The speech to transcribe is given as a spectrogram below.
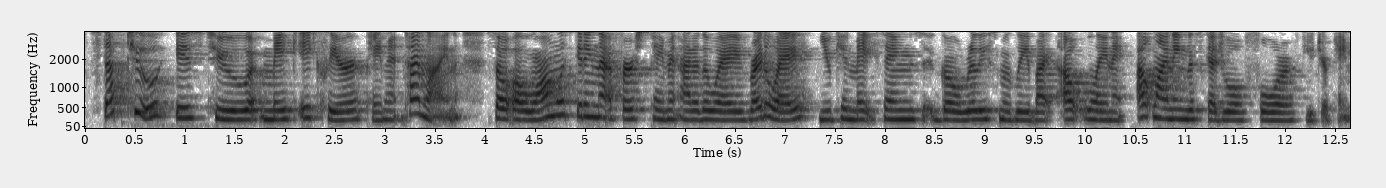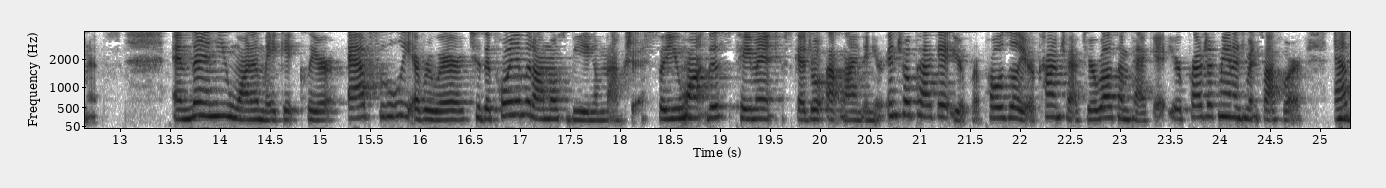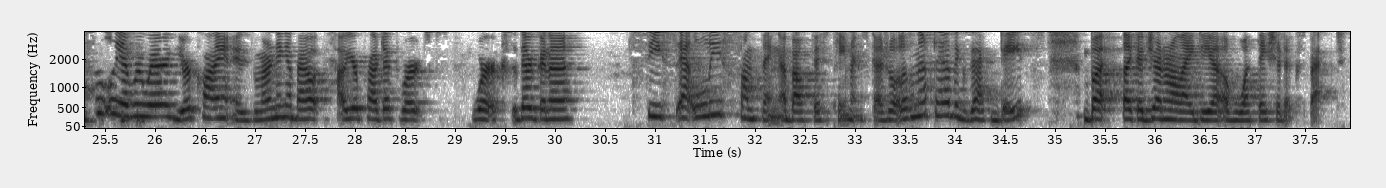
Step two is to make a clear payment timeline. So, along with getting that first payment out of the way right away, you can make things go really smoothly by outlining, outlining the schedule for future payments. And then you want to make it clear absolutely everywhere to the point of it almost being obnoxious. So, you want this payment schedule outlined in your intro packet, your proposal, your contract, your welcome packet, your project management software. Hmm. Absolutely everywhere your client is learning about how your project works works, they're going to see at least something about this payment schedule. It doesn't have to have exact dates, but like a general idea of what they should expect.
